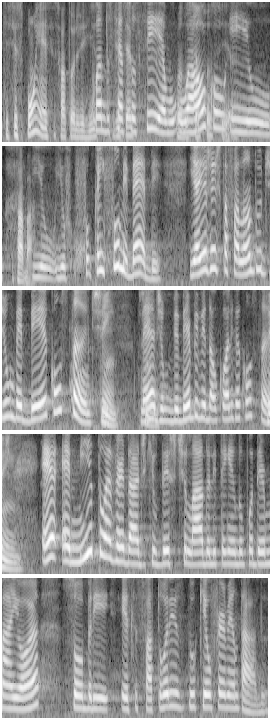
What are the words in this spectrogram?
que se expõe a esses fatores de risco. Quando se ter, associa o, o álcool associa e, o, o tabaco. E o, e o, quem fume bebe. E aí a gente está falando de um bebê constante. Sim. Né, sim. de um beber bebida alcoólica constante. Sim. É, é, mito ou é verdade que o destilado ele tem ainda um poder maior sobre esses fatores do que o fermentado?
